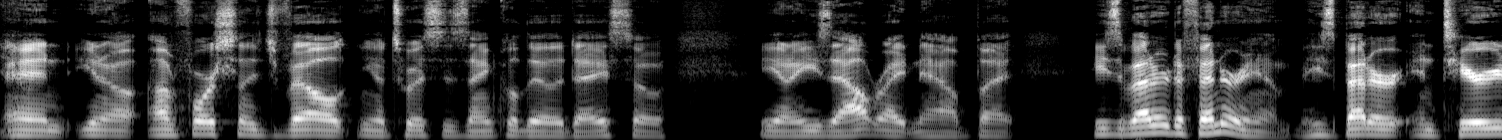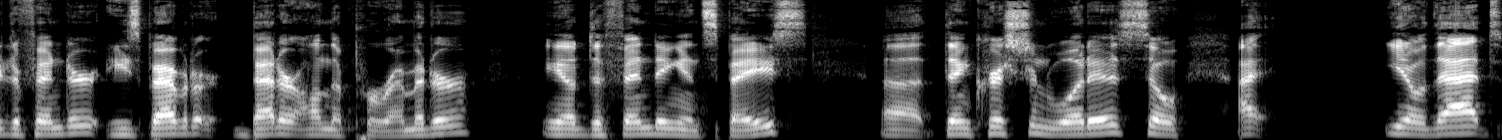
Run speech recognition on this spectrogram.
And you know, unfortunately, JaVale you know twisted his ankle the other day, so you know he's out right now. But he's a better defender than him. He's better interior defender. He's better better on the perimeter, you know, defending in space uh, than Christian Wood is. So I, you know, that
